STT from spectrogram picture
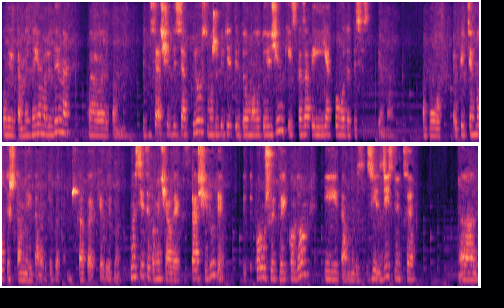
коли там незнайома людина е, там 50-60 плюс може підійти до молодої жінки і сказати їй, як поводитися з дитиною. Або підтягнути штани, там у тебе там шкарпетки видно. Ми всі це помічали, як старші люди порушують твій кордон і там здійснюють це е,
